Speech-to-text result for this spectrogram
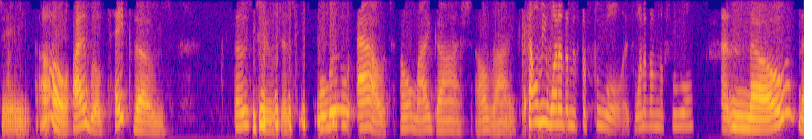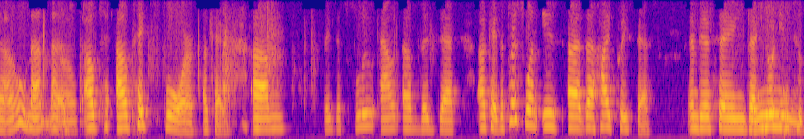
see. Oh, I will take those. Those two just blew out. Oh my gosh! All right. Tell me one of them is the fool. Is one of them the fool? Uh, no, no, not. not oh. I'll t- I'll take four. Okay. Um, they just flew out of the deck. Okay, the first one is uh, the High Priestess and they're saying that your, intu-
